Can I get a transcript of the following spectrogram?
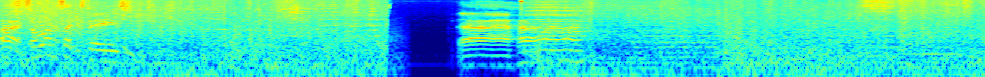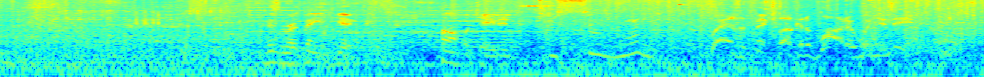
Alright, so we're on the second stage. Uh-huh. This is where things get complicated. There's so many. Where's a big bucket of water when you need it?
